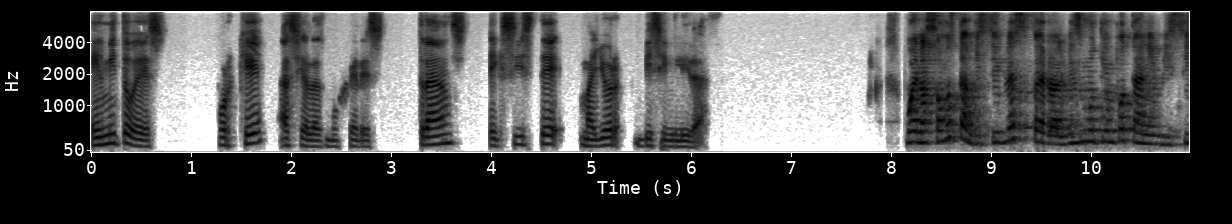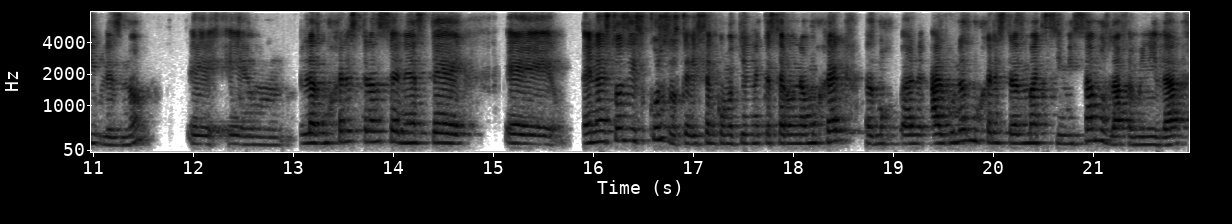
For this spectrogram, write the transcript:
el mito es, ¿por qué hacia las mujeres trans existe mayor visibilidad? Bueno, somos tan visibles, pero al mismo tiempo tan invisibles, ¿no? Eh, em, las mujeres trans en este... Eh, en estos discursos que dicen cómo tiene que ser una mujer, algunas mujeres trans maximizamos la feminidad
